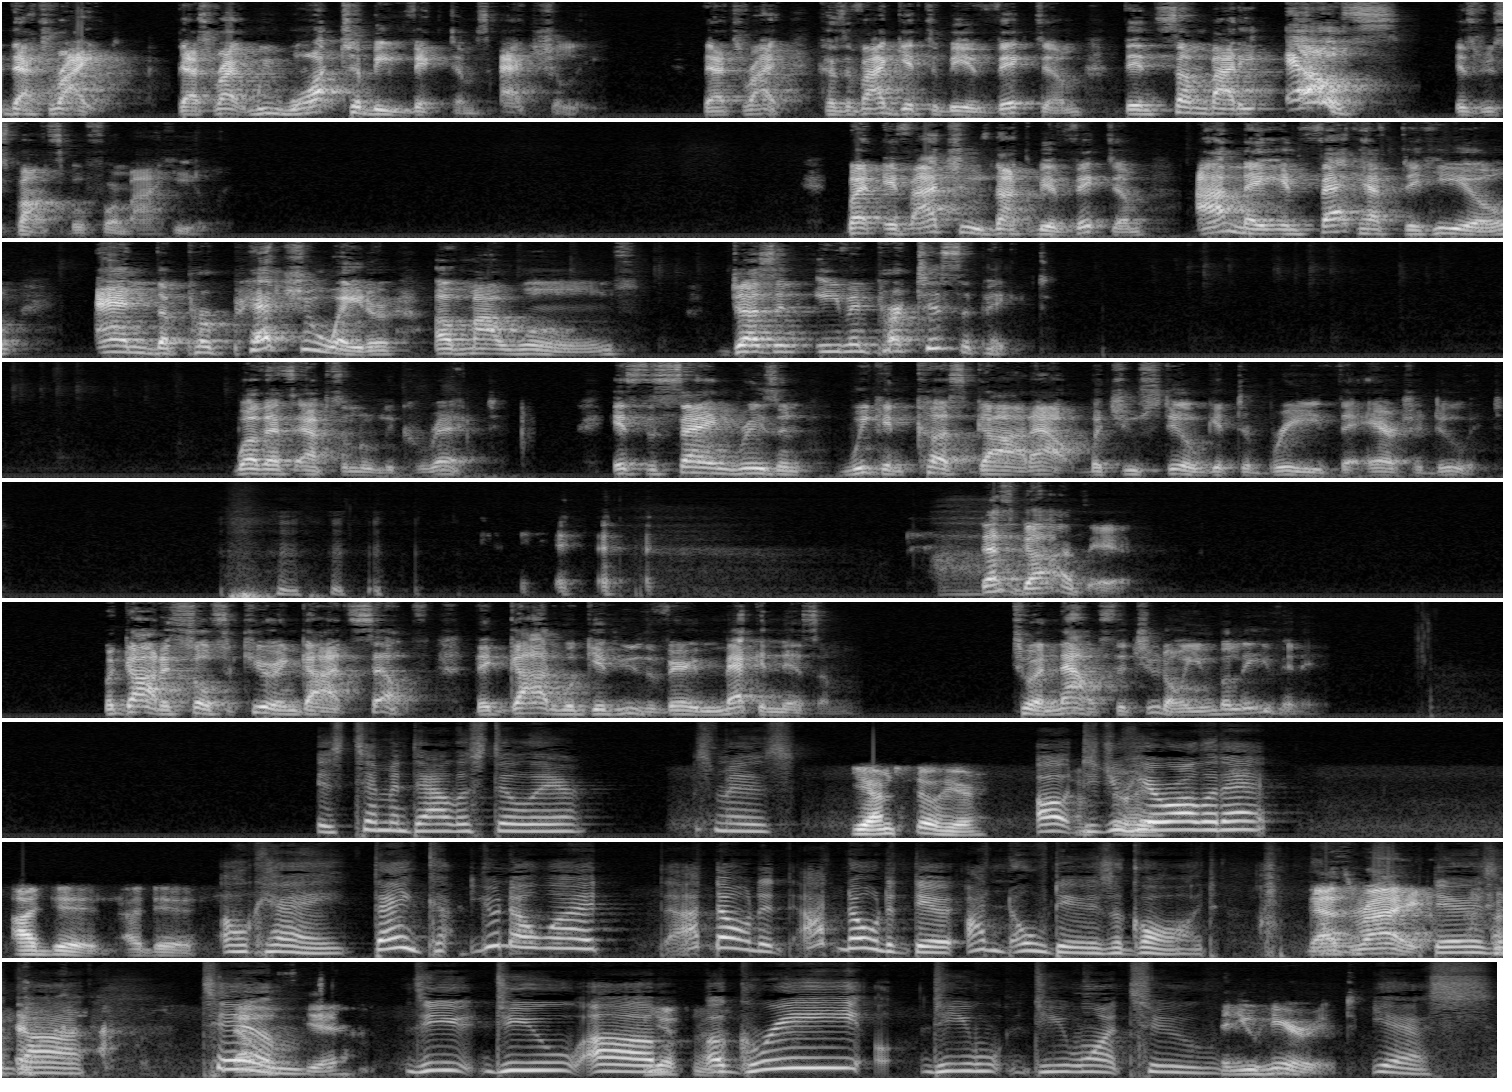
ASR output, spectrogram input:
That's right. That's right. We want to be victims, actually. That's right. Because if I get to be a victim, then somebody else is responsible for my healing. But if I choose not to be a victim, I may in fact have to heal, and the perpetuator of my wounds doesn't even participate. Well, that's absolutely correct. It's the same reason we can cuss God out, but you still get to breathe the air to do it. that's God's air. But God is so secure in God's self that God will give you the very mechanism to announce that you don't even believe in it. Is Tim and Dallas still there, Smith? Yeah, I'm still here. Oh, I'm did you hear here. all of that? I did. I did. Okay. Thank God. You know what? I know that I know that there I know there is a God. That's right. There is a God. Tim, was, yeah. do you do you um yes, agree? Do you do you want to And you hear it? Yes.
